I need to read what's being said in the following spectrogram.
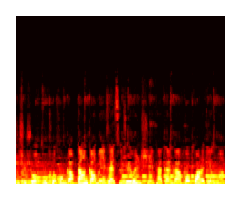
只是说无可奉告。当港媒再次追问时，他尴尬后挂了电话。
